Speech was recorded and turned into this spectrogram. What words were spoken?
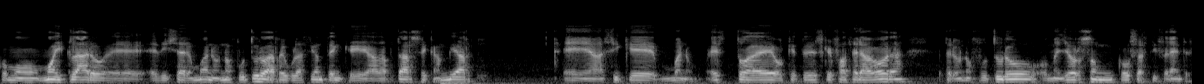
como moi claro e, eh, e dixeron, bueno, no futuro a regulación ten que adaptarse, cambiar, eh, así que, bueno, isto é o que tedes que facer agora, pero no futuro o mellor son cousas diferentes.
